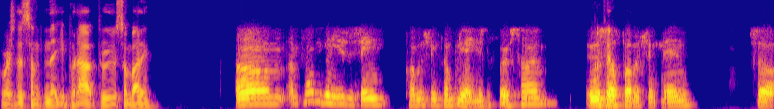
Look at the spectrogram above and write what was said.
or is this something that you put out through somebody? Um, I'm probably going to use the same publishing company I used the first time. It was okay. self-publishing then. So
